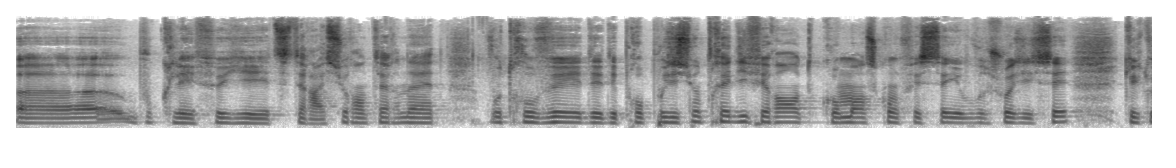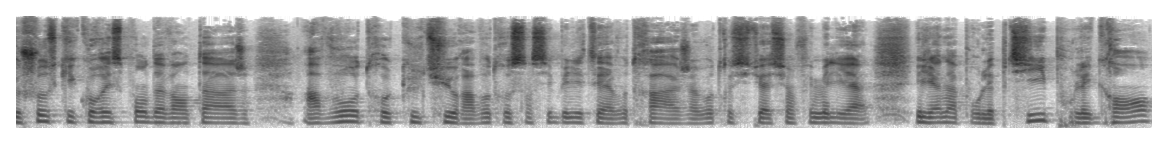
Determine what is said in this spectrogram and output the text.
euh, bouclés, feuillets, etc. Et sur Internet, vous trouvez des, des, propositions très différentes. Comment se confesser Vous choisissez quelque chose qui correspond davantage à votre culture, à votre sensibilité, à votre âge, à votre situation familiale. Il y en a pour les petits, pour les grands,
